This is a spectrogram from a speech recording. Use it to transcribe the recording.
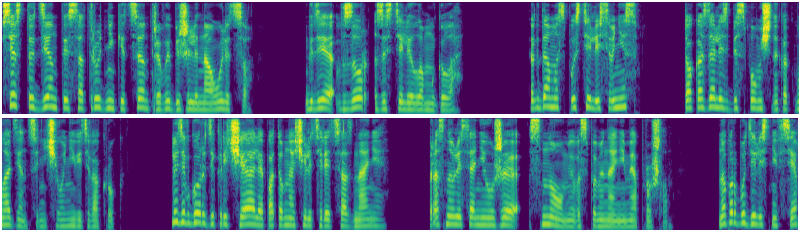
Все студенты и сотрудники центра выбежали на улицу, где взор застелила мгла. Когда мы спустились вниз, то оказались беспомощны, как младенцы, ничего не видя вокруг. Люди в городе кричали, а потом начали терять сознание. Проснулись они уже с новыми воспоминаниями о прошлом. Но пробудились не все,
